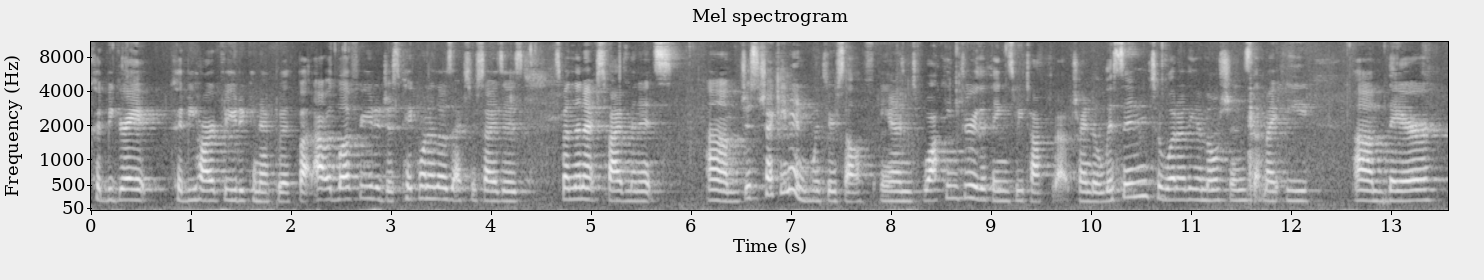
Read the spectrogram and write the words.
could be great, could be hard for you to connect with, but I would love for you to just pick one of those exercises, spend the next five minutes um, just checking in with yourself and walking through the things we talked about, trying to listen to what are the emotions that might be um, there,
